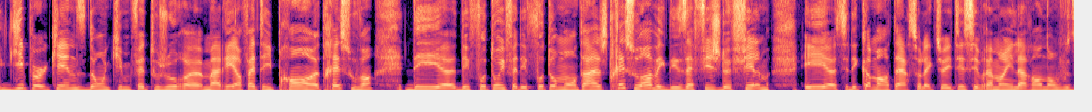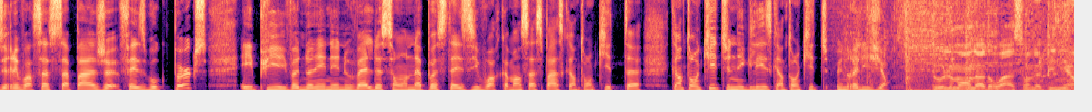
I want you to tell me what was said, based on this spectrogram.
Guy Perkins, donc, qui me fait toujours euh, marrer. En fait, il prend euh, très souvent des, euh, des photos, il fait des photomontages, très souvent avec des affiches de films et c'est des commentaires sur l'actualité. C'est vraiment hilarant, donc vous irez voir ça sur sa page Facebook Perks. Et puis, il va nous donner des nouvelles de son apostasie, voir comment ça se passe quand on quitte, quand on quitte une église, quand on quitte une religion. Tout le monde a droit à son opinion.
